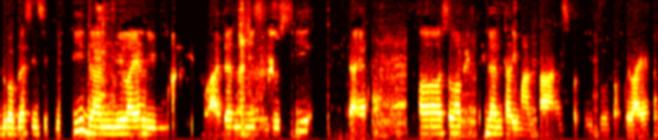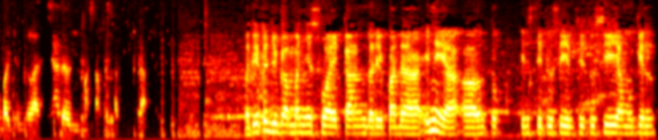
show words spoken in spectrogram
12 institusi dan wilayah lima itu ada enam institusi daerah uh, Sulawesi dan Kalimantan seperti itu untuk wilayah pembagian wilayahnya ada lima sampai tiga. Berarti itu juga menyesuaikan daripada ini ya uh, untuk institusi-institusi yang mungkin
